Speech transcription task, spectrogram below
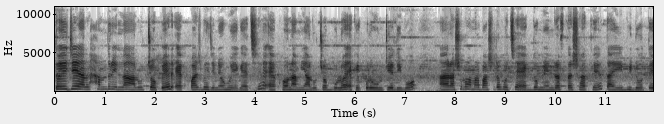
তো এই যে আলহামদুলিল্লাহ আলুর চপের এক পাশ ভেজে নেওয়া হয়ে গেছে, এখন আমি আলুর চপগুলো এক এক করে উল্টিয়ে দিব। আর আসলে আমার বাসাটা হচ্ছে একদম মেন রাস্তার সাথে, তাই ভিডিওতে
